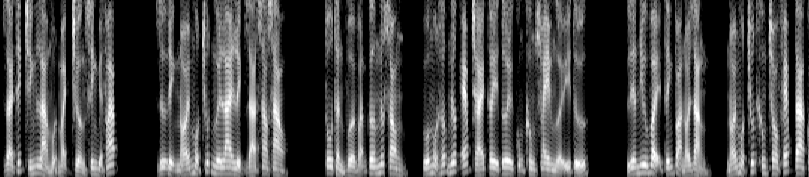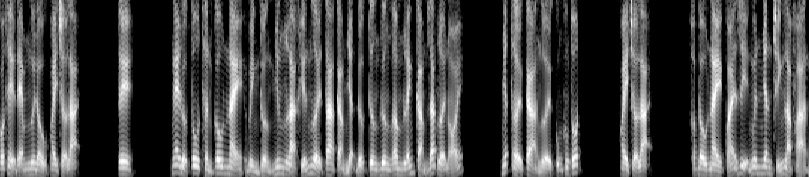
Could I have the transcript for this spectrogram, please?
Giải thích chính là một mạch trường sinh biện pháp. Dự định nói một chút ngươi lai lịch ra sao sao? Tô thần vừa vặn cơm nước xong, uống một hớp nước ép trái cây tươi cũng không xoay người ý tứ. Liền như vậy tính toán nói rằng, nói một chút không cho phép ta có thể đem ngươi đầu quay trở lại. T. Nghe được tô thần câu này, bình thường nhưng là khiến người ta cảm nhận được tương đương âm lãnh cảm giác lời nói. Nhất thời cả người cũng không tốt. Quay trở lại. Hợp đầu này quái dị nguyên nhân chính là phản.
